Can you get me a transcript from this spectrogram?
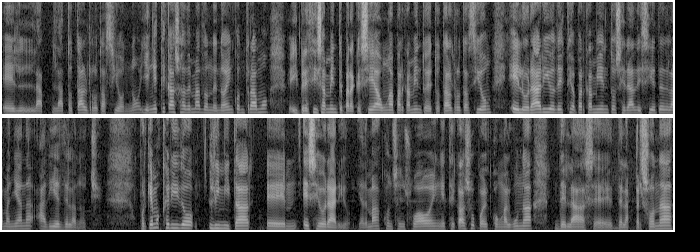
la, la, total rotación. ¿no? Y en este caso, además, donde nos encontramos, y precisamente para que sea un aparcamiento de total rotación, el horario de este aparcamiento será de 7 de la mañana a 10 de la noche porque hemos querido limitar eh, ese horario. Y además consensuado en este caso pues con algunas de las eh, de las personas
